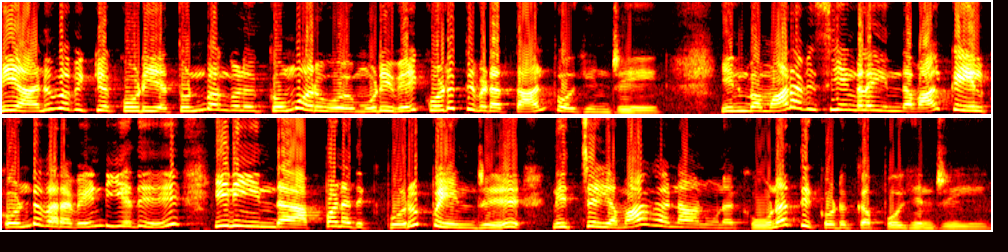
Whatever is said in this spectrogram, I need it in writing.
நீ அனுபவிக்கக்கூடிய துன்பங்களுக்கும் ஒரு முடிவை கொடுத்து விடத்தான் போகின்றேன். இன்பமான விஷயங்களை இந்த வாழ்க்கையில் கொண்டு வர வேண்டியது இனி இந்த அப்பனது பொறுப்பு என்று நிச்சயமாக நான் உனக்கு உணர்த்தி கொடுக்கப் போகின்றேன்.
